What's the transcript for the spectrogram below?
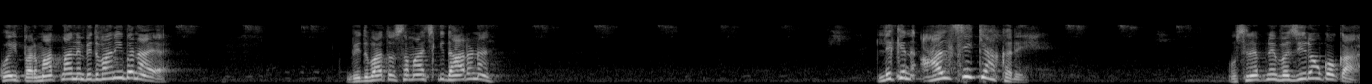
कोई परमात्मा ने विधवा नहीं बनाया। विधवा तो समाज की धारणा है। लेकिन आलसी क्या करे? उसने अपने वजीरों को कहा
